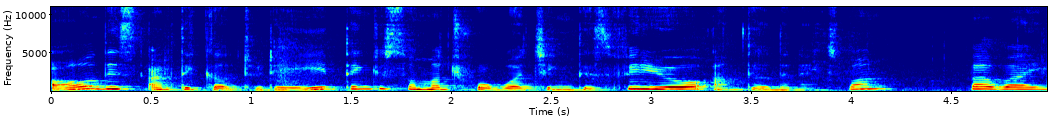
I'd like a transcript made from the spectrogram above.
all this article today. Thank you so much for watching this video. Until the next one. Bye bye.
